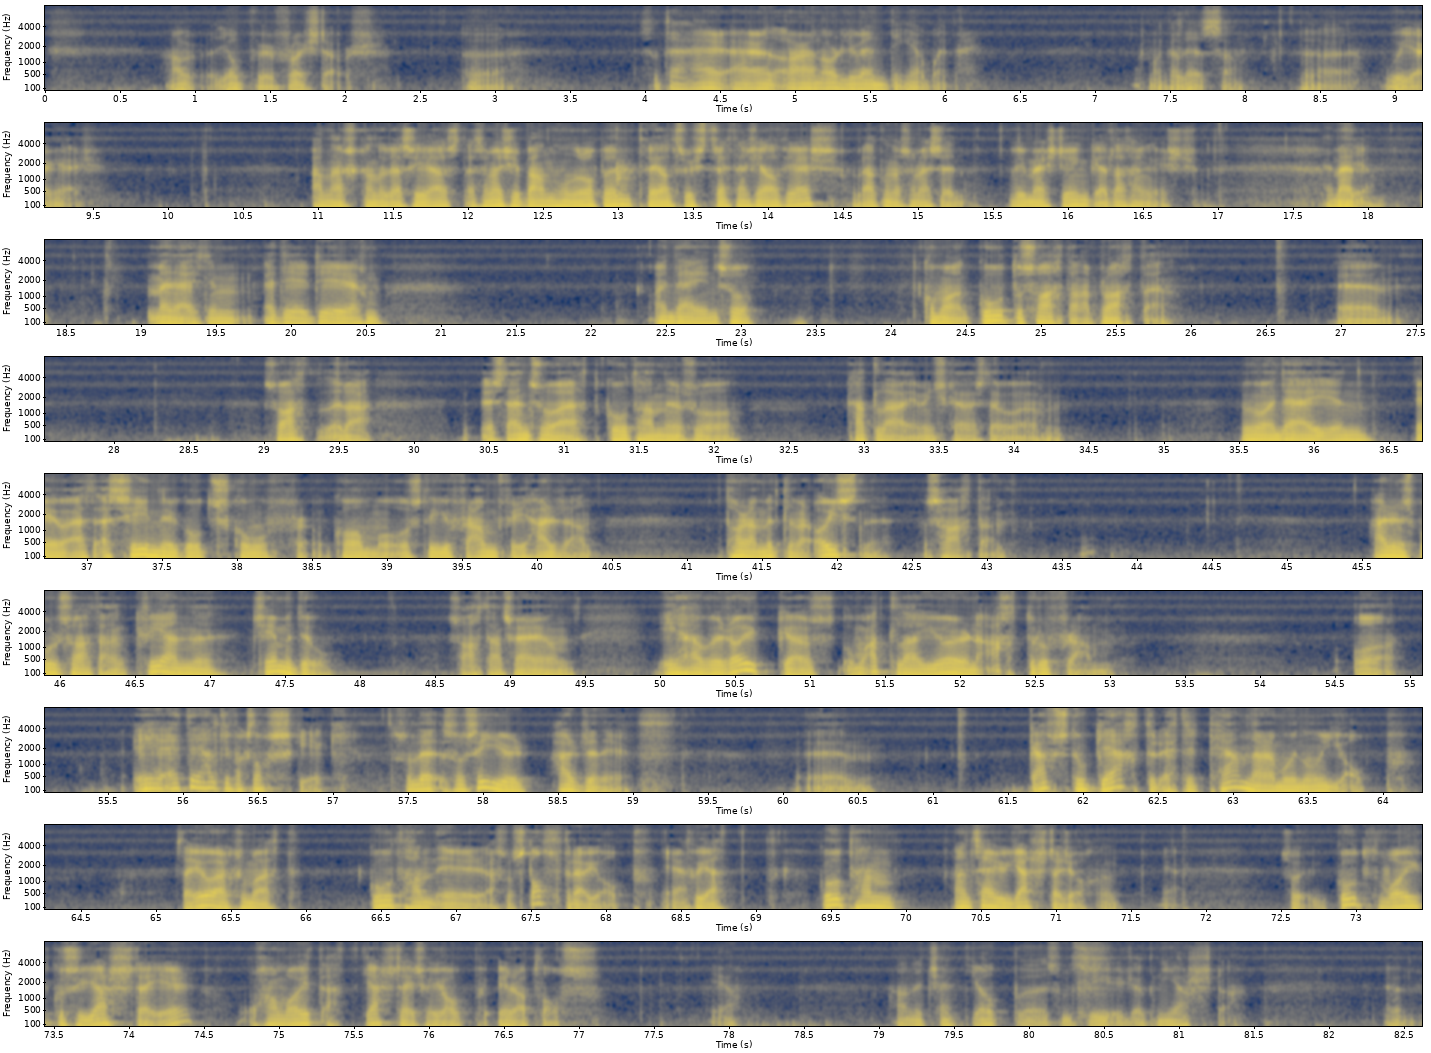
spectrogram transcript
Han jobb för frösta oss. Uh, så det här är, er en ordentlig vending jeg på en her. Man kan lese. Uh, we are here. Annars kan du gå sigast. SMS i band 100 åpen, 2.13.24. Välkomna SMS-en. Vi märsting, eller sangers. Men, men det er det er som en dag inn så komma god och svartan att prata. Ehm um, svart eller det stend så att god han är så kalla jag minns vad det stod. Nu var det en Eva att att syne gods kom kom och stod fram för herran. Och tar han mitten var ösne och svartan. Herren spurte svartan kven kjem du? Svartan svär hon. Jeg har røykast om alla hjørna aftur og fram og jeg, etter er alltid faktisk norsk jeg. Så, le, så sier herren her, um, gavst du gærtur etter tænare mun og jobb? Så det er jo akkur som at God han er altså, stoltere av jobb, yeah. tog at God han, han ser jo hjersta til Ja. Så God vet hvordan hjersta er, og han vet at hjersta til jobb er applaus. Ja, han er kjent jobb, uh, som sier, jøkken hjersta. Um,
